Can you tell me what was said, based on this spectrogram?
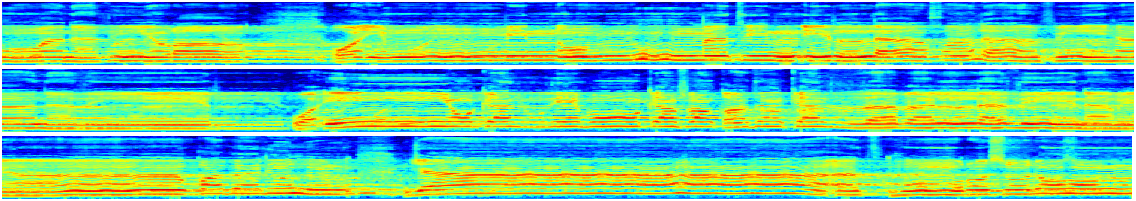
ونذيرا. وإن من أمة إلا خلا فيها نذير. وإن يكذبوك فقد كذب الذين من قبلهم. جاءتهم رسلهم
